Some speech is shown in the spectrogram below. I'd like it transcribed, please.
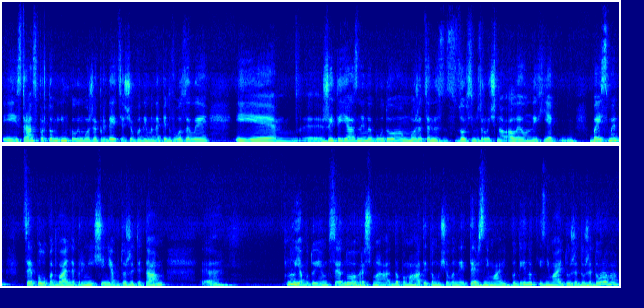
і з транспортом інколи може прийдеться, щоб вони мене підвозили. І е, жити я з ними буду. Може, це не зовсім зручно, але у них є бейсмент, це полуподвальне приміщення, я буду жити там. Е, Ну, я буду їм все одно грошма допомагати, тому що вони теж знімають будинок і знімають дуже-дуже дорого.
